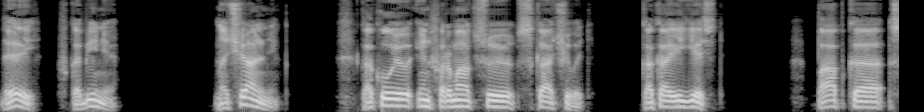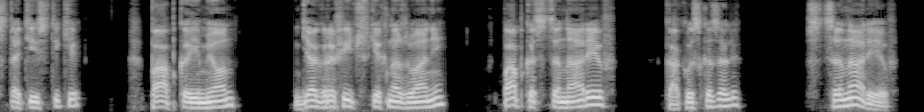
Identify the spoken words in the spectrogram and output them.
Эй, в кабине. Начальник, какую информацию скачивать? Какая есть? Папка статистики? Папка имен, географических названий, папка сценариев. Как вы сказали? Сценариев.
